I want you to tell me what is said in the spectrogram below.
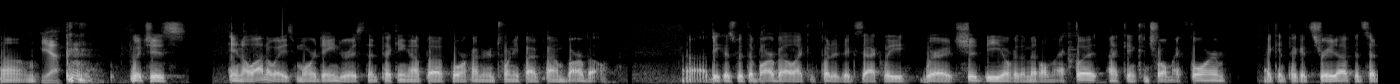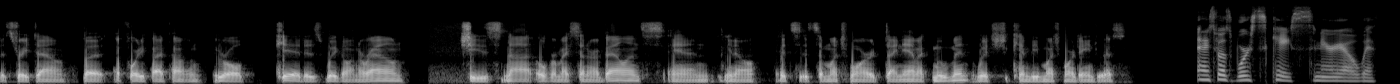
um, Yeah. which is in a lot of ways more dangerous than picking up a 425 pound barbell. Uh, because with the barbell, I can put it exactly where it should be over the middle of my foot. I can control my form. I can pick it straight up and set it straight down. But a 45 pound year old kid is wiggling around. She's not over my center of balance, and you know it's it's a much more dynamic movement, which can be much more dangerous. And I suppose worst case scenario with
